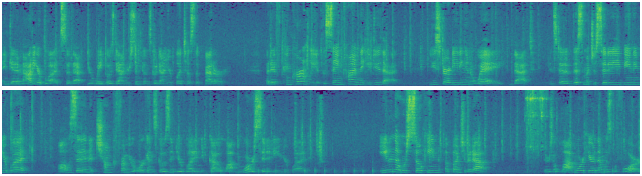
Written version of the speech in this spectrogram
and get them out of your blood so that your weight goes down, your symptoms go down, your blood tests look better. But if concurrently, at the same time that you do that, you start eating in a way that Instead of this much acidity being in your blood, all of a sudden a chunk from your organs goes into your blood and you've got a lot more acidity in your blood. Even though we're soaking a bunch of it up, there's a lot more here than was before,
